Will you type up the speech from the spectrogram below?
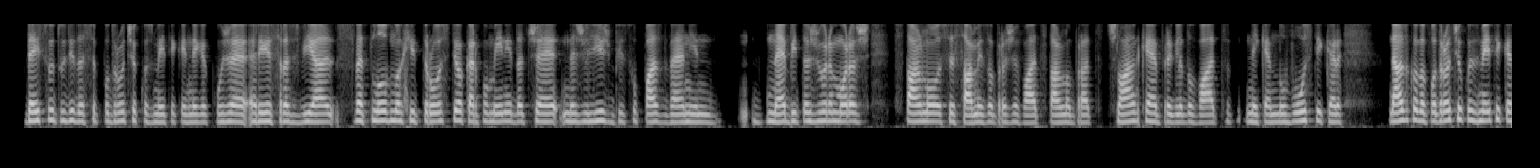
dejstvo je tudi, da se področje kozmetike in nege kože res razvija s svetlobno hitrostjo, kar pomeni, da če ne želiš v bistvu pasti ven in ne biti ažuren, moraš stalno se sam izobraževati, stalno brati članke, pregledovati neke novosti, ker dejansko na področju kozmetike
